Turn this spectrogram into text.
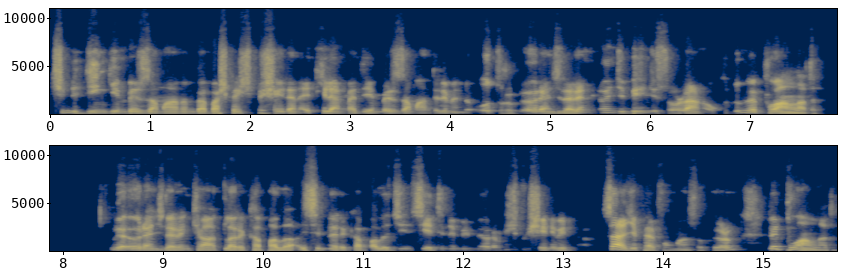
Şimdi dingin bir zamanında başka hiçbir şeyden etkilenmediğim bir zaman diliminde oturup öğrencilerin önce birinci sorularını okudum ve puanladım. Ve öğrencilerin kağıtları kapalı, isimleri kapalı, cinsiyetini bilmiyorum, hiçbir şeyini bilmiyorum. Sadece performans okuyorum ve puanladım.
